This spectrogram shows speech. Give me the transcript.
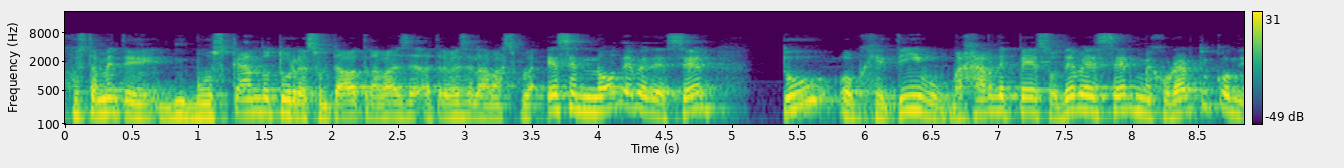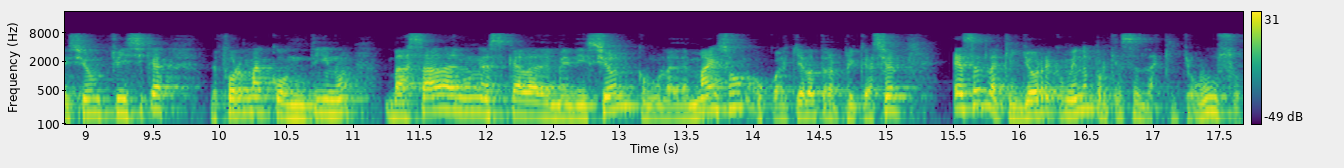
justamente buscando tu resultado a través, de, la báscula. Ese no debe de ser tu objetivo, bajar de peso, debe ser mejorar tu condición física de forma continua, basada en una escala de medición como la de MyZone o cualquier otra aplicación. Esa es la que yo recomiendo porque esa es la que yo uso.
